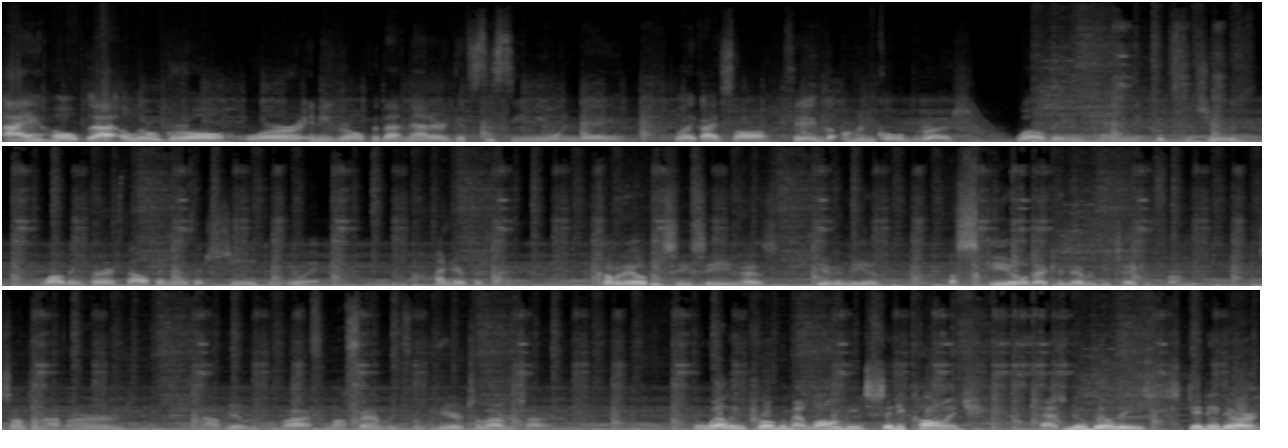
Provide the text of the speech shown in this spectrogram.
I hope that a little girl, or any girl for that matter, gets to see me one day, like I saw Tig on Gold Rush welding, and gets to choose welding for herself and knows that she can do it 100%. Coming to LBCC has given me a, a skill that can never be taken from me, something I've earned and I'll be able to provide for my family from here till I retire. The welding program at Long Beach City College has new buildings, state-of-the-art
